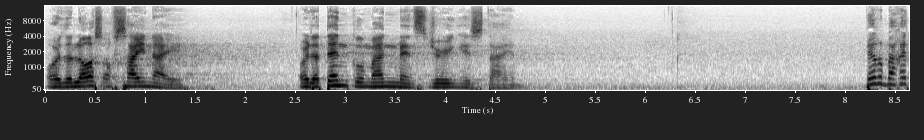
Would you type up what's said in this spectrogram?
or the laws of Sinai or the Ten Commandments during his time. Pero bakit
